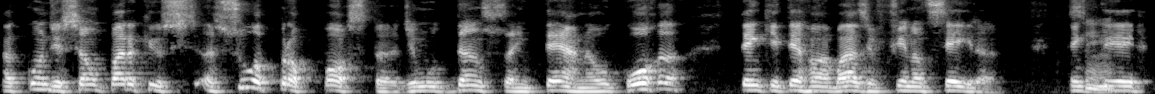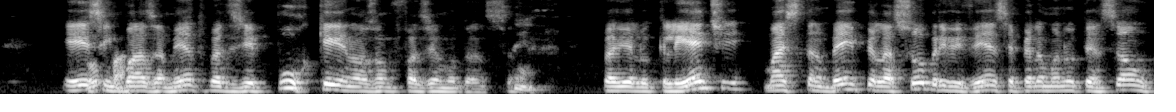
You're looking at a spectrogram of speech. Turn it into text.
a condição para que a sua proposta de mudança interna ocorra, tem que ter uma base financeira, tem Sim. que ter esse Opa. embasamento para dizer por que nós vamos fazer a mudança. Sim. Pelo cliente, mas também pela sobrevivência, pela manutenção,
